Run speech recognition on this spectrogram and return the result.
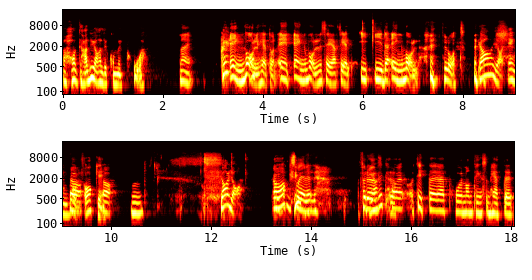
Jaha, det hade jag aldrig kommit på. Nej. Engvoll heter hon. Eng, Engvoll, nu säger jag fel. I, Ida Engvoll. Förlåt. Ja, ja, Engvall. Okej. Ja. Ja. Mm. ja, ja. ja, så är det. För övrigt jag, tittar jag på någonting som heter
